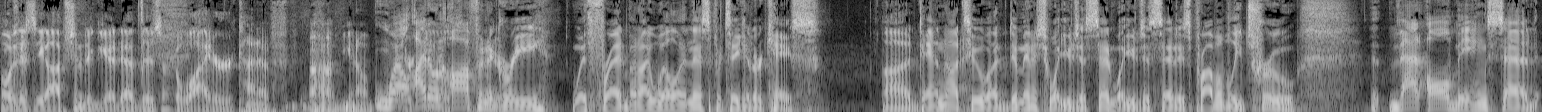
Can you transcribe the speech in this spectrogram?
or there's the option to get uh, there's a wider kind of uh, you know. Well, I don't deals. often agree with Fred, but I will in this particular case. Uh, Dan, not to uh, diminish what you just said, what you just said is probably true. That all being said,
